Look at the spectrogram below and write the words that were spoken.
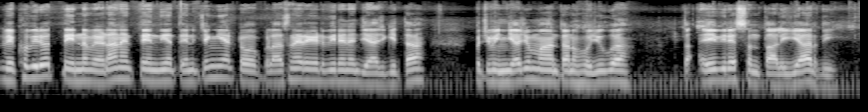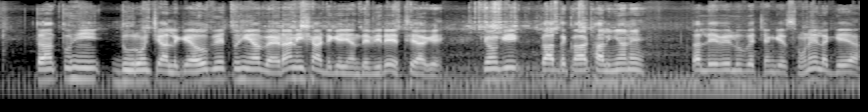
ਵੇਖੋ ਵੀਰੇ, ਤਿੰਨ ਵੈੜਾਂ ਨੇ, ਤਿੰਨ ਦੀਆਂ ਤਿੰਨ ਚੰਗੀਆਂ ਟੌਪ ਕਲਾਸ ਨੇ ਰੇਟ ਵੀਰੇ ਨੇ ਜਾਇਜ਼ ਕੀਤਾ। 55 ਚ ਮਾਨਤਨ ਹੋ ਜਾਊਗਾ। ਤਾਂ ਇਹ ਵੀਰੇ 47000 ਦੀ। ਤਾਂ ਤੁਸੀਂ ਦੂਰੋਂ ਚੱਲ ਕੇ ਆਓਗੇ, ਤੁਸੀਂ ਆ ਵੈੜਾ ਨਹੀਂ ਛੱਡ ਕੇ ਜਾਂਦੇ ਵੀਰੇ ਇੱਥੇ ਆ ਕੇ। ਕਿਉਂਕਿ ਕੱਦ ਕਾਠ ਵਾਲੀਆਂ ਨੇ, ਤਾਂ ਲੇਵੇ ਲੂਵੇ ਚੰਗੇ ਸੋਹਣੇ ਲੱਗੇ ਆ।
